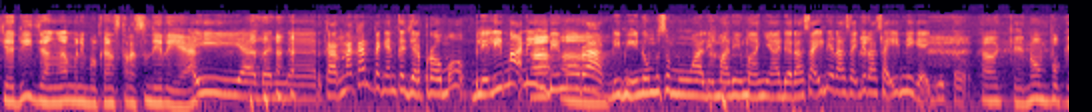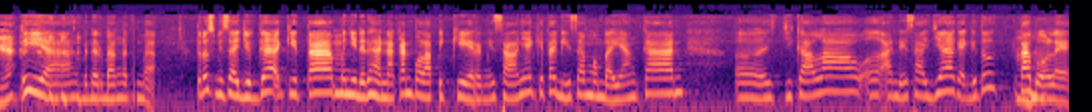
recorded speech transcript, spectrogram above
Jadi jangan menimbulkan stres sendiri ya. Iya bener Karena kan pengen kejar promo Beli lima nih Ah, lebih ah. murah. Diminum semua lima-limanya. Ada rasa ini, rasa ini, rasa ini Kayak gitu. Oke, numpuk ya. Iya bener banget mbak. Terus bisa juga kita menyederhanakan pola pikir. Misalnya kita bisa membayangkan eh, Jikalau eh, andai saja kayak gitu Kita Mhm. boleh.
